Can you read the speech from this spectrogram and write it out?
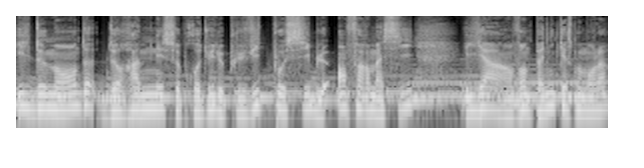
Il demande de ramener ce produit le plus vite possible en pharmacie. Il y a un vent de panique à ce moment-là?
